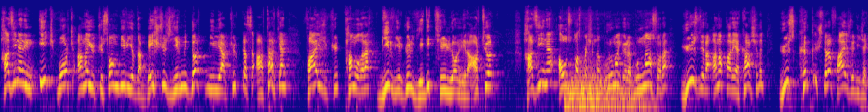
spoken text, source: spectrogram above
Hazinenin iç borç ana yükü son bir yılda 524 milyar Türk lirası artarken faiz yükü tam olarak 1,7 trilyon lira artıyor. Hazine Ağustos başında duruma göre bundan sonra 100 lira ana paraya karşılık 143 lira faiz ödeyecek.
